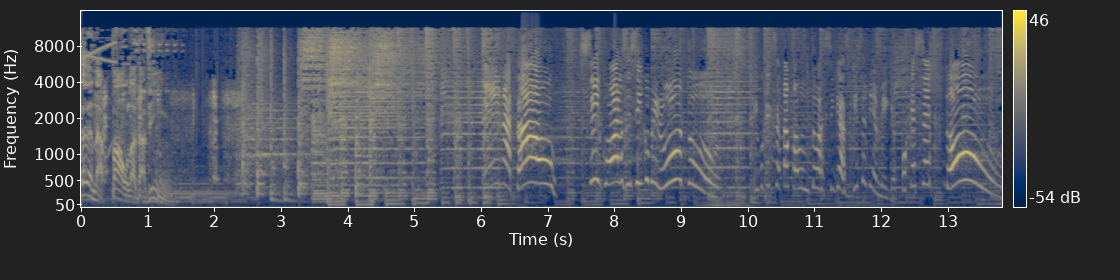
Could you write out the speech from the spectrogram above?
Ana Paula Davim. Em Natal, 5 horas e 5 minutos. E por que, que você tá falando tão assim, gasguita, minha amiga? Porque sextou!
